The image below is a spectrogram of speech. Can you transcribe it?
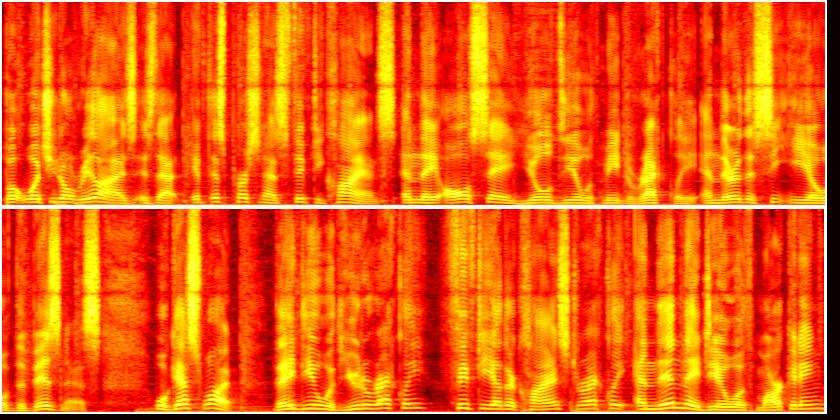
But what you don't realize is that if this person has 50 clients and they all say, you'll deal with me directly, and they're the CEO of the business, well, guess what? They deal with you directly, 50 other clients directly, and then they deal with marketing,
